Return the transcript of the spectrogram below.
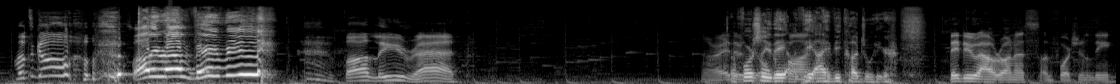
Let's go! Poliwrath, baby! Poliwrath. All right. Unfortunately, they they Ivy Cudgel here. they do outrun us, unfortunately.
